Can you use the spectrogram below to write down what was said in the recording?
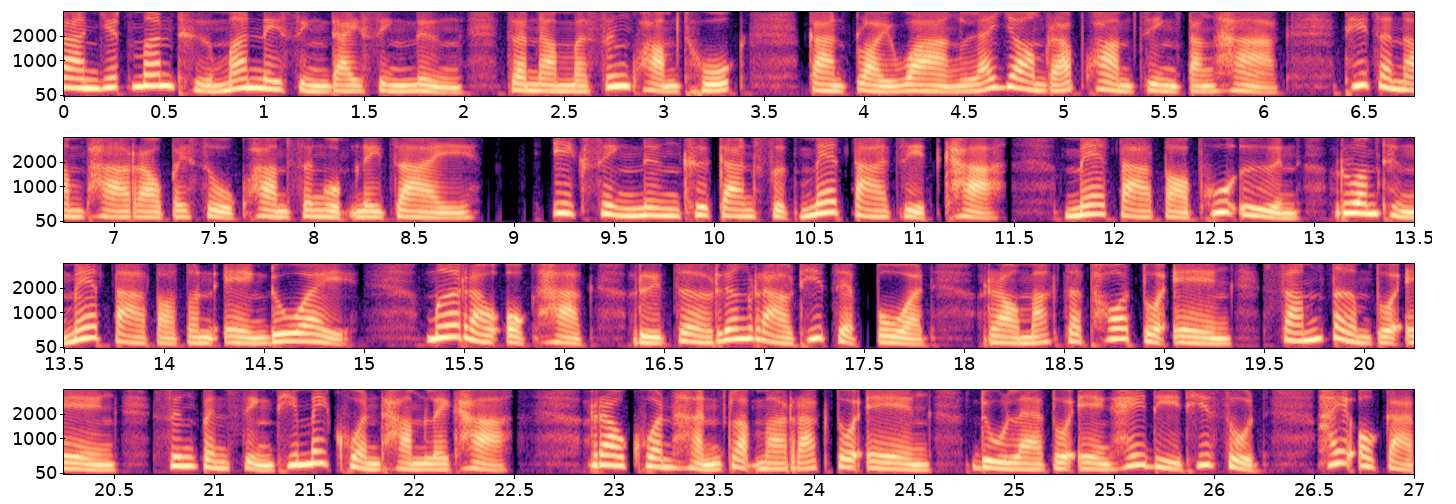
การยึดมั่นถือมั่นในสิ่งใดสิ่งหนึ่ง จะนำมาซึ่งความทุกข์ การปล่อยวางและยอมรับความจริงต่างหาก ที่จะนำพาเราไปสู่ความความสงบในใจ อีกสิ่งหนึ่งคือการฝึกเมตตาจิตค่ะ เมตตาต่อผู้อื่น รวมถึงเมตตาต่อตนเองด้วย เมื่อเราอกหักหรือเจอเรื่องราวที่เจ็บปวด เรามักจะโทษตัวเอง ซ้ำเติมตัวเอง ซึ่งเป็นสิ่งที่ไม่ควรทำเลยค่ะ เราควรหันกลับมารักตัวเอง ดูแลตัวเองให้ดีที่สุด ให้โอกาส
